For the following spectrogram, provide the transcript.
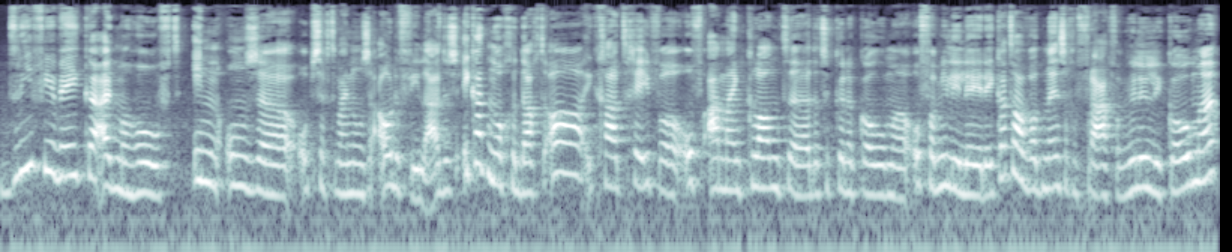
drie, vier weken uit mijn hoofd in onze opzichttermijn, in onze oude villa. Dus ik had nog gedacht, oh, ik ga het geven of aan mijn klanten dat ze kunnen komen, of familieleden. Ik had al wat mensen gevraagd van, willen jullie komen?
